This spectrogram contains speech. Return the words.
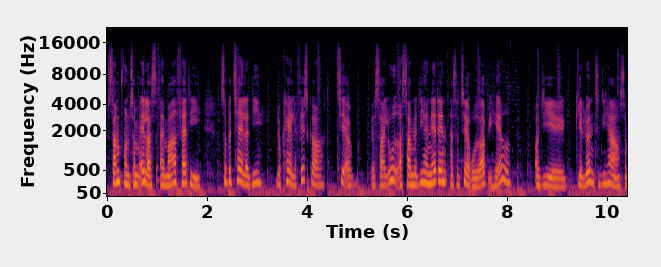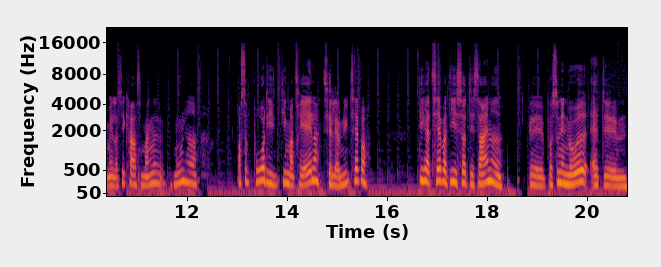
samfund, som ellers er meget fattige, så betaler de lokale fiskere til at øh, sejle ud og samle de her net ind, altså til at rydde op i havet, og de øh, giver løn til de her, som ellers ikke har så mange muligheder. Og så bruger de de materialer til at lave nye tæpper. De her tæpper, de er så designet øh, på sådan en måde, at øh,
